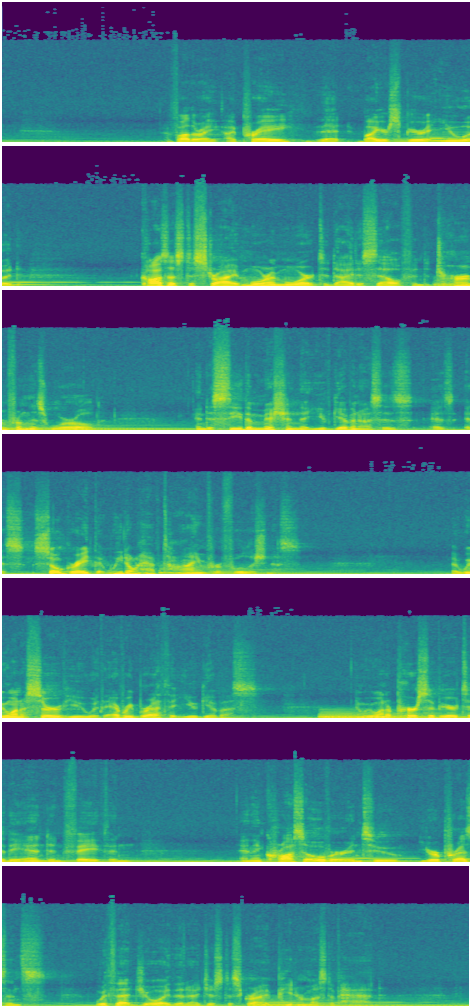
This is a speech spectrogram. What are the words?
Father, I, I pray that by your Spirit you would cause us to strive more and more to die to self and to turn from this world and to see the mission that you've given us as, as, as so great that we don't have time for foolishness. That we want to serve you with every breath that you give us. And we want to persevere to the end in faith and, and then cross over into your presence with that joy that I just described, Peter must have had.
